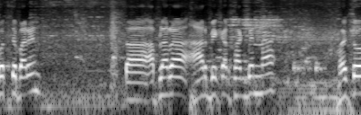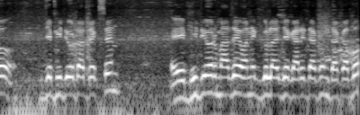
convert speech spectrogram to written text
করতে পারেন। তা আপনারা আর বেকার থাকবেন না। হয়তো যে ভিডিওটা দেখছেন, এই ভিডিওর মাঝে অনেকগুলো যে গাড়িটা এখন দেখাবো,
